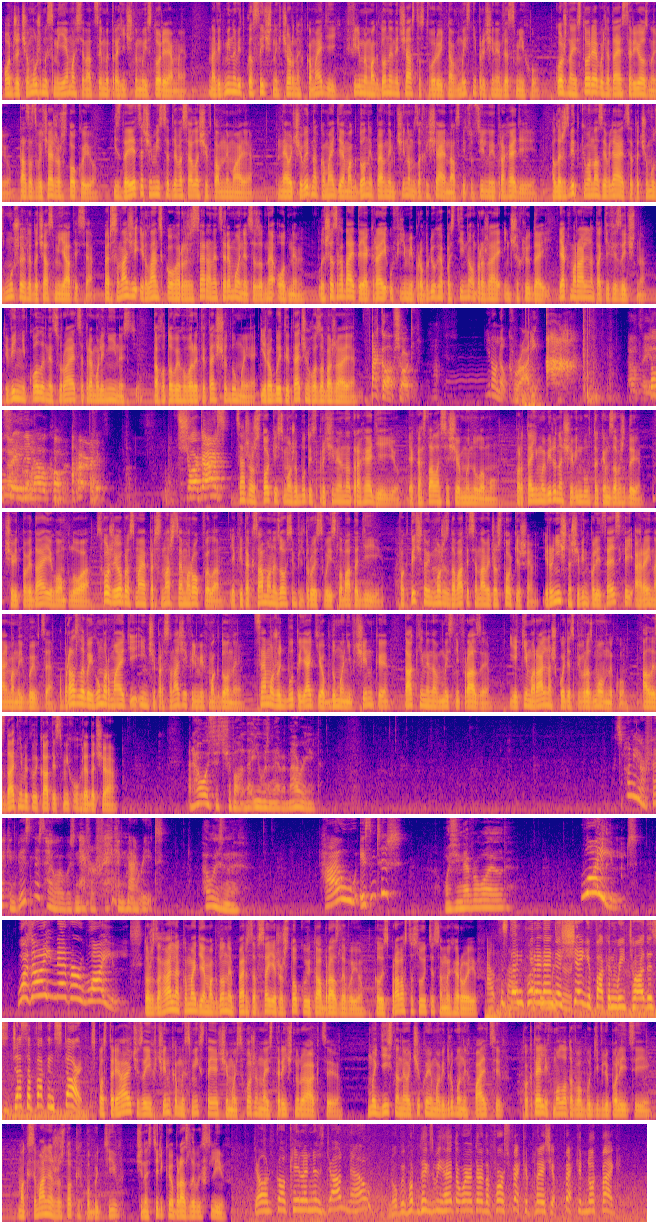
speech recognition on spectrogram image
Отже, чому ж ми сміємося над цими трагічними історіями? На відміну від класичних чорних комедій, фільми Макдони не часто створюють навмисні причини для сміху. Кожна історія виглядає серйозною та зазвичай жорстокою, і здається, що місця для веселощів там немає. Неочевидна комедія Макдони певним чином захищає нас від суцільної трагедії. Але ж звідки вона з'являється та чому змушує глядача сміятися? Персонажі ірландського режисера не церемоняться з одне одним. Лише згадайте, як Рей у фільмі про Брюге постійно ображає інших людей, як морально, так і фізично. Він ніколи не цурається прямолінійності та готовий говорити те, що думає, і робити те, чого забажає. Back off, Shorty. You don't know karate. Ah! Don't say you didn't have a! Ця жорстокість може бути спричинена трагедією, яка сталася ще в минулому. Проте ймовірно, що він був таким завжди, що відповідає його амплуа. Схожий образ має персонаж Сема Роквелла, який так само не зовсім фільтрує свої слова та дії. Фактично він може здаватися навіть жорстокішим. Іронічно, що він поліцейський, а Рей найманий вбивця. Образливий гумор мають і інші персонажі фільмів Макдони. Це можуть бути як і обдумані вчинки, так і ненавмисні фрази, які морально шкодять співрозмовнику, але здатні викликати сміх у глядача. And how is it, Siobhan, that you was never married? It's none of your feckin' business how I was never feckin' married. How isn't it? How isn't it? Was you never wild? Wild! Was I never wild? Тож загальна комедія Макдони перш за все є жорстокою та образливою, коли справа стосується самих героїв. Then put an end to shit, you fucking retard. This is just a fucking start. Спостерігаючи за їх вчинками, сміх стає чимось схожим на істеричну реакцію. Ми дійсно не очікуємо відрубаних пальців, коктейлів Молотова в будівлю поліції, максимально жорстоких побиттів чи настільки образливих слів. Don't go killing his dog now. Don't be putting things in my head that weren't there in the first fucking place, you fucking nutbag.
